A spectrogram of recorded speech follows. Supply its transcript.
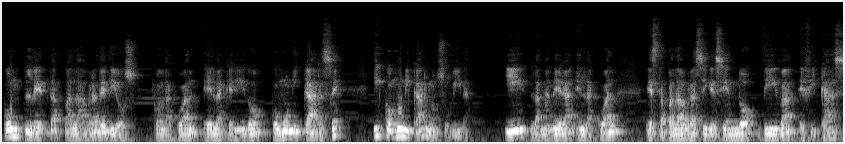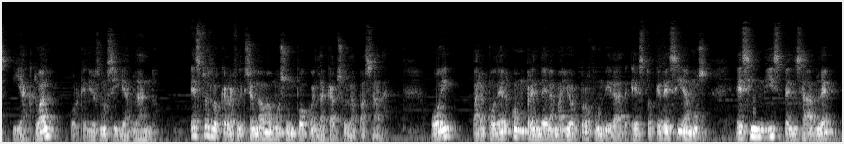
completa palabra de Dios con la cual Él ha querido comunicarse y comunicarnos su vida y la manera en la cual esta palabra sigue siendo viva, eficaz y actual, porque Dios nos sigue hablando. Esto es lo que reflexionábamos un poco en la cápsula pasada. Hoy, para poder comprender a mayor profundidad esto que decíamos, es indispensable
